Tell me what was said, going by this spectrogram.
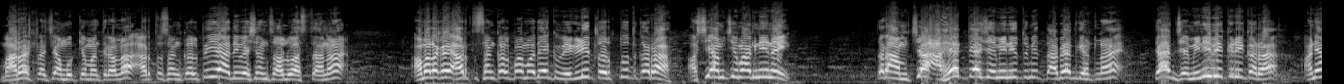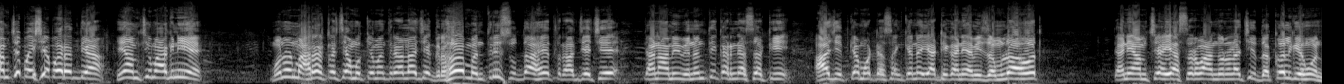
महाराष्ट्राच्या मुख्यमंत्र्याला अर्थसंकल्पीय अधिवेशन चालू असताना आम्हाला काही अर्थसंकल्पामध्ये एक वेगळी तरतूद करा अशी आमची मागणी नाही. तर आमच्या आहेत त्या जमिनी तुम्ही ताब्यात घेतलाय त्या जमिनी विक्री करा आणि आमचे पैसे परत द्या ही आमची मागणी आहे. म्हणून महाराष्ट्राच्या मुख्यमंत्र्याला जे गृहमंत्रीसुद्धा आहेत राज्याचे त्यांना आम्ही विनंती करण्यासाठी आज इतक्या मोठ्या संख्येनं या ठिकाणी आम्ही जमलो आहोत. त्यांनी आमच्या या सर्व आंदोलनाची दखल घेऊन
